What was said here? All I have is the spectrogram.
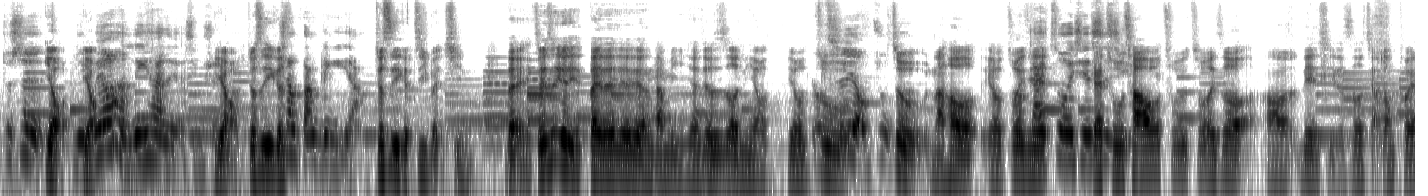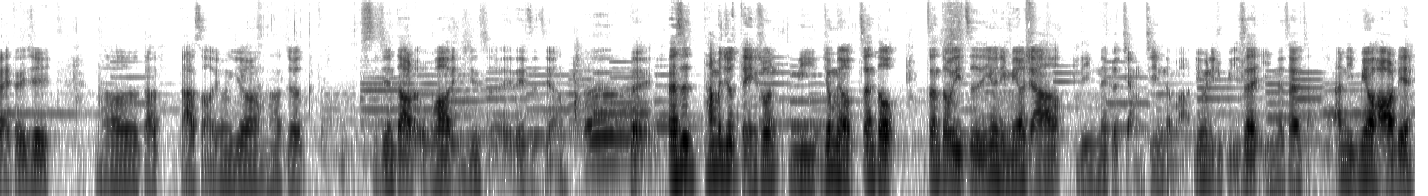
就是有有。没有很厉害的有薪水，有就是一个像当兵一样，就是一个基本薪，对，所以是有点对对对，像当兵一样，就是说你有有住有吃有住，住，然后有做一些该做一些该出操出做一做，然后练习的时候假装推来推去，然后打打扫用一用，然后就时间到了五号领薪水，类似这样，嗯，对，但是他们就等于说你就没有战斗战斗意志，因为你没有想要领那个奖金的嘛，因为你去比赛赢了才有奖金啊，你没有好好练。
